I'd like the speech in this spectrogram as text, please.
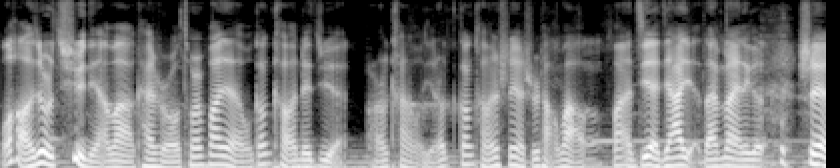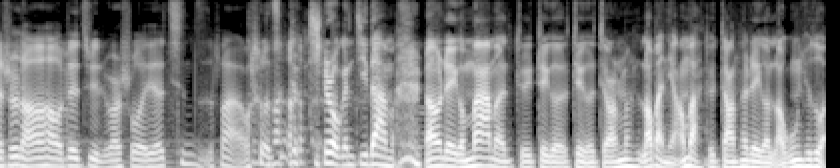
我好像就是去年吧开始，我突然发现，我刚看完这剧。还是看也是刚看完《深夜食堂》吧，发现吉野家也在卖这个《深夜食堂》，还有这剧里边说一些亲子饭。我说操，鸡肉跟鸡蛋嘛。然后这个妈妈，这这个这个叫什么老板娘吧，就让她这个老公去做。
